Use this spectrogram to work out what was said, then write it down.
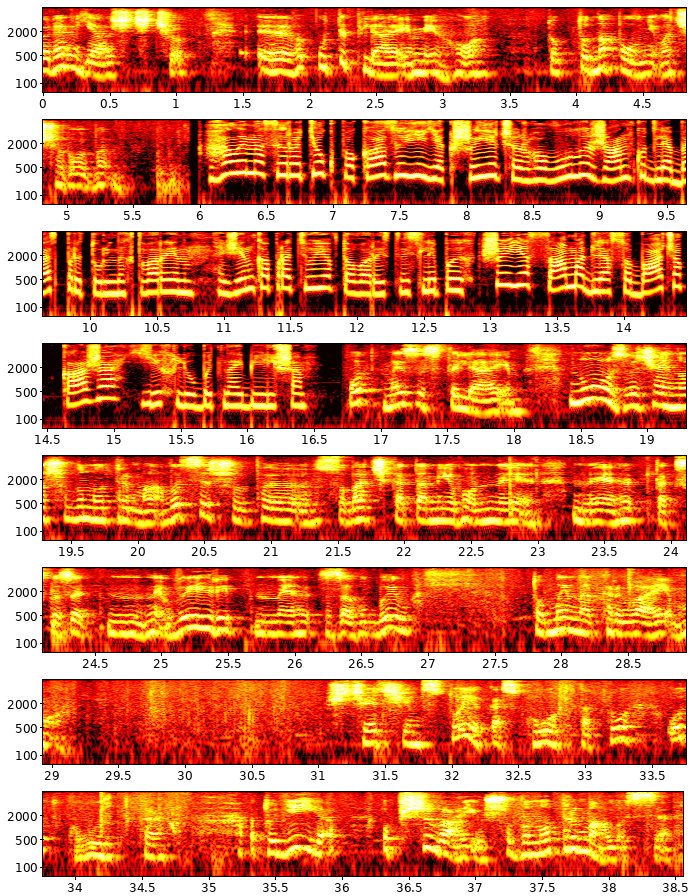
Беремо ящичок, е, утепляємо його, тобто наповнювач робимо. Галина Сиротюк показує, як шиє чергову лежанку для безпритульних тварин. Жінка працює в товаристві сліпих. Шиє саме для собачок, каже, їх любить найбільше. От ми застеляємо. Ну, звичайно, щоб воно трималося, щоб е, собачка там його не, не так сказати, не вигріб, не загубив, то ми накриваємо ще чимсь, то якась кофта, то от куртка. А тоді я обшиваю, щоб воно трималося.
